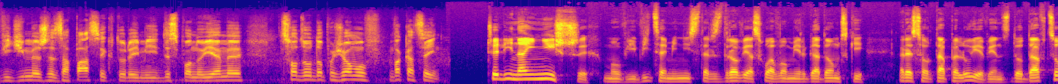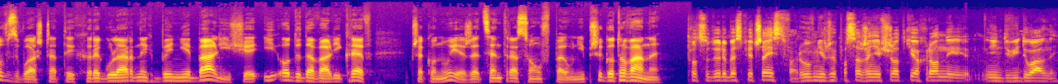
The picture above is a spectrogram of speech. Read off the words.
Widzimy, że zapasy, którymi dysponujemy, schodzą do poziomów wakacyjnych. Czyli najniższych, mówi wiceminister zdrowia Sławomir Gadomski. Resort apeluje więc do dawców, zwłaszcza tych regularnych, by nie bali się i oddawali krew. Przekonuje, że centra są w pełni przygotowane. Procedury bezpieczeństwa, również wyposażenie w środki ochrony indywidualnej,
